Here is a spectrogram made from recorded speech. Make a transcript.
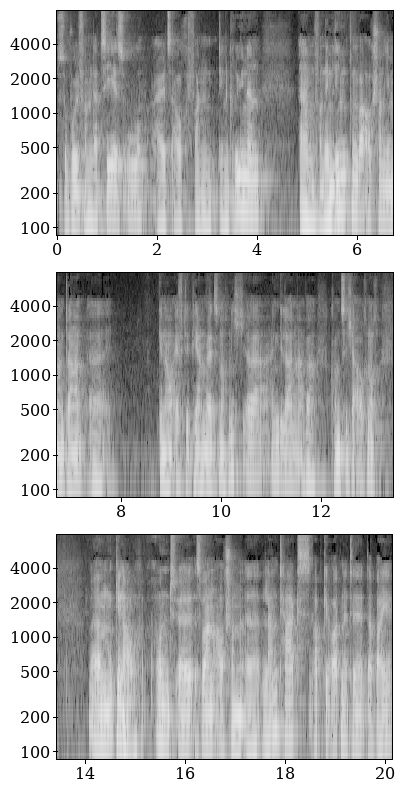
sowohl von der CSU als auch von den Grünen. Ähm, von den Linken war auch schon jemand da. Äh, genau, FDP haben wir jetzt noch nicht äh, eingeladen, aber kommt sicher auch noch. Ähm, genau. Und äh, es waren auch schon äh, Landtagsabgeordnete dabei.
